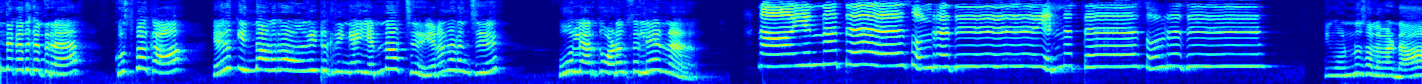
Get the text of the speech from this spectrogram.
இந்த கதை கத்துற? குஷ்பகா எதுக்கு இந்த அலற அலறிட்டு இருக்கீங்க என்னாச்சு? என்ன நடந்துச்சு? ஊர்ல யாருக்கும் உடம்பு சரியில்லையா என்ன? நீங்க ஒன்றும் சொல்ல வேண்டாம்.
